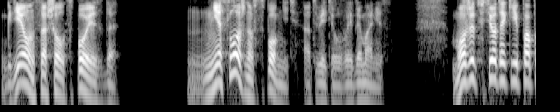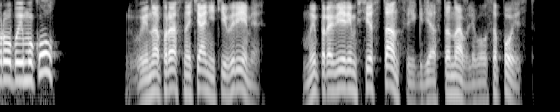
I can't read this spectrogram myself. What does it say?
Где он сошел с поезда? Мне сложно вспомнить, ответил Вейдеманис. Может, все-таки попробуем укол? Вы напрасно тянете время. Мы проверим все станции, где останавливался поезд.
